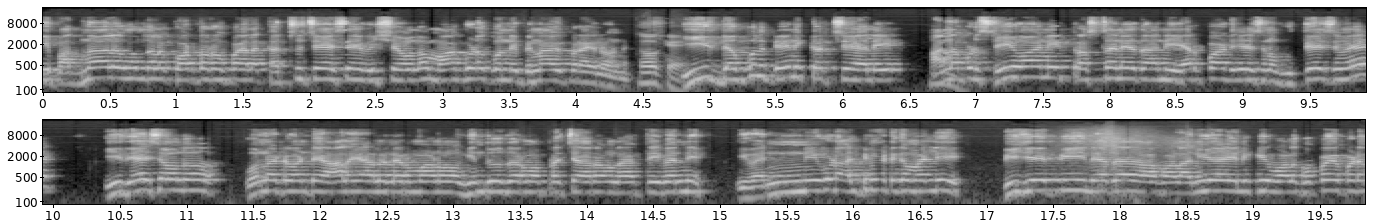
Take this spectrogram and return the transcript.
ఈ పద్నాలుగు వందల కోట్ల రూపాయల ఖర్చు చేసే విషయంలో మాకు కూడా కొన్ని భిన్నాభిప్రాయాలు ఉన్నాయి. ఈ డబ్బులు దేనికి ఖర్చు చేయాలి? అన్నప్పుడు శ్రీవాణి ట్రస్ట్ అనే దాన్ని ఏర్పాటు చేసిన ఉద్దేశమే ఈ దేశంలో ఉన్నటువంటి ఆలయాల నిర్మాణం హిందూ ధర్మ ప్రచారం లేకపోతే ఇవన్నీ ఇవన్నీ కూడా అల్టిమేట్గా మళ్ళీ బీజేపీ లేదా వాళ్ళ అనుయాయులకి వాళ్ళకు ఉపయోగపడే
